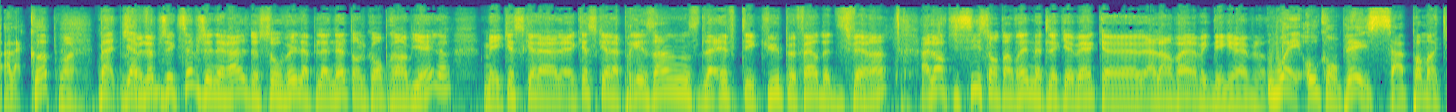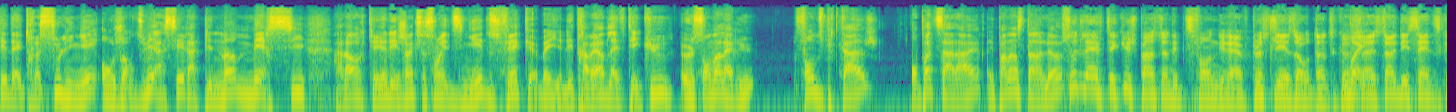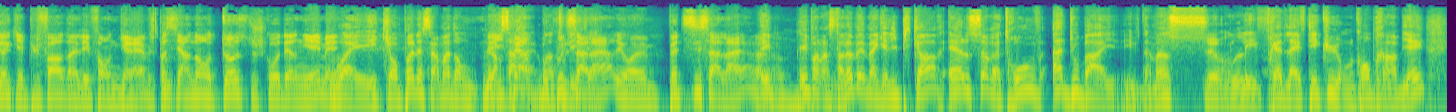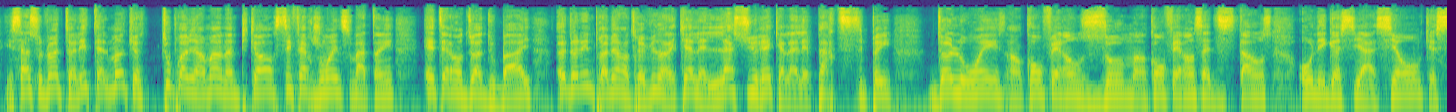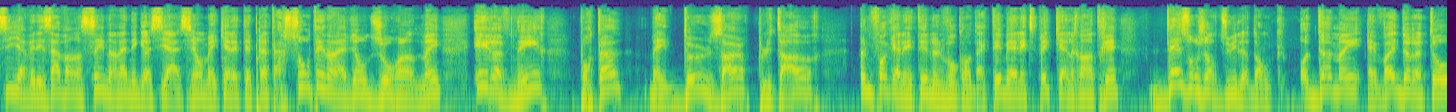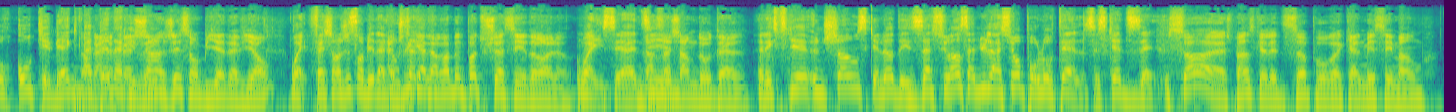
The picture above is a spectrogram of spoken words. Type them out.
à la COP? Ouais. Ben, l'objectif général de sauver la planète, on le comprend bien là, mais qu'est-ce que la qu'est-ce que la présence de la FTQ peut faire de différent alors qu'ici ils sont en train de mettre le Québec euh, à l'envers avec des grèves. Ouais, au complet, ça a pas manqué d'être souligné aujourd'hui assez rapidement. Merci. Alors qu'il y a des gens qui se sont indignés du fait que ben il y a des travailleurs de la FTQ, eux sont dans la rue, font du piquetage ont pas de salaire. Et pendant ce temps-là... Ceux de la FTQ, je pense qu'ils ont des petits fonds de grève. Plus les autres, en tout cas. C'est un des syndicats qui est le plus fort dans les fonds de grève. Je sais pas s'ils en ont tous jusqu'au dernier, mais... Ouais, et qui ont pas nécessairement donc mais leur ils salaire. perdent beaucoup de salaire. Ils ont un petit salaire. Et, et pendant ce temps-là, ben, Magali Picard, elle, se retrouve à Dubaï. Évidemment, sur les frais de la FTQ. On comprend bien. Et ça a soulevé un tollé tellement que, tout premièrement, Mme Picard s'est fait rejoindre ce matin, était rendue à Dubaï, a donné une première entrevue dans laquelle elle assurait qu'elle allait participer de loin en conférence Zoom, en conférence à distance, aux négociations, que s'il y avait des avancées dans la négociation, mais qu'elle était prête à sauter dans l'avion du jour au lendemain et revenir. Pourtant, ben deux heures plus tard, une fois qu'elle a été de nouveau contactée, mais elle explique qu'elle rentrait dès aujourd'hui. Là, donc, demain, elle va être de retour au Québec, donc à peine elle a fait arrivée. changer son billet d'avion. Oui, fait changer son billet d'avion. Elle dit qu'elle n'aura même pas touché à ses draps, là. Oui, c'est elle Dans dit, sa chambre d'hôtel. Elle expliquait une chance qu'elle a des assurances annulation pour l'hôtel. C'est ce qu'elle disait. Ça, euh, je pense qu'elle a dit ça pour euh, calmer ses membres.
